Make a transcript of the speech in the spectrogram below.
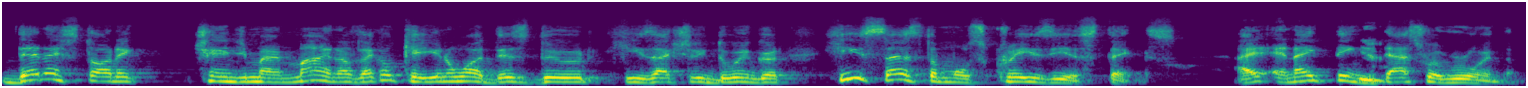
then i started changing my mind. I was like okay you know what? This dude he's actually doing good. He says the most craziest things. I, and I think yeah. that's what ruined them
